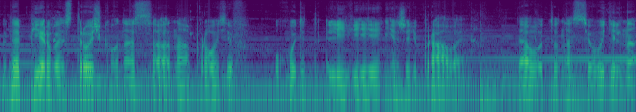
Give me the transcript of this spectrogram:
когда первая строчка у нас э, напротив уходит левее, нежели правая. Да, вот у нас все выделено,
